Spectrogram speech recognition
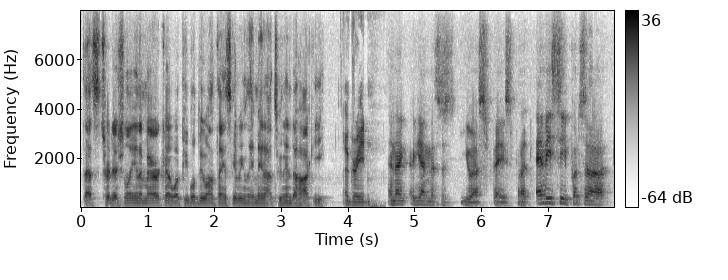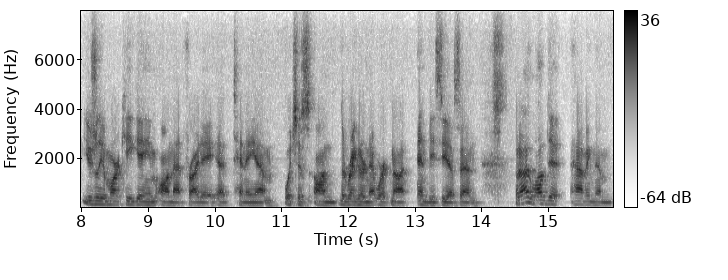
that's traditionally in America what people do on Thanksgiving. They may not tune into hockey. Agreed. And I, again, this is U.S. based, but NBC puts a usually a marquee game on that Friday at 10 a.m., which is on the regular network, not NBCSN. But I loved it having them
